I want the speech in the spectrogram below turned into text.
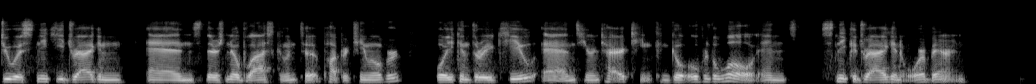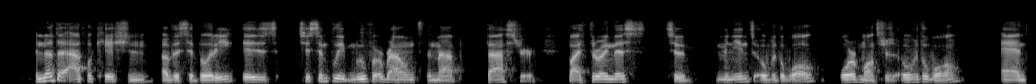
do a sneaky dragon and there's no blast going to pop your team over. Well, you can throw your Q and your entire team can go over the wall and sneak a dragon or a baron. Another application of this ability is to simply move around the map faster by throwing this to minions over the wall or monsters over the wall and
